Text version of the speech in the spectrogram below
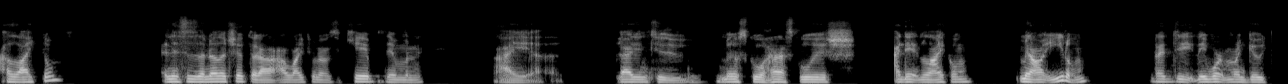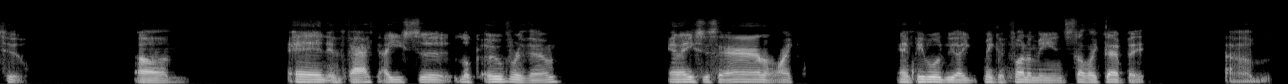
I liked them. And this is another chip that I, I liked when I was a kid. But then when I uh, got into middle school, high school ish, I didn't like them. I mean, I'll eat them, but they, they weren't my go to. Um, and in fact, I used to look over them and I used to say, ah, I don't like them. And people would be like making fun of me and stuff like that. But um,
